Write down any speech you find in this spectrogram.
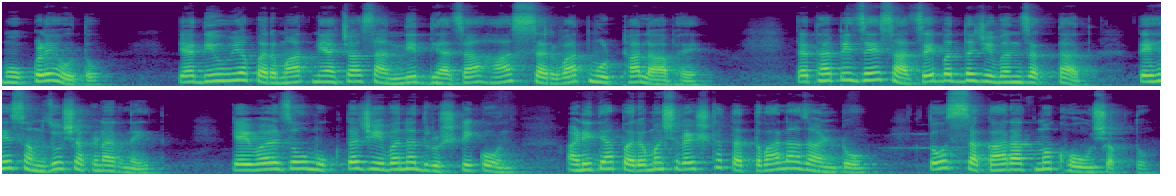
मोकळे होतो. त्या दिव्य परमात्म्याच्या सान्निध्याचा हा सर्वात मोठा लाभ आहे. तथापि जे साचेबद्ध जीवन जगतात ते हे समजू शकणार नाहीत. केवळ जो मुक्त जीवन दृष्टिकोन आणि त्या परमश्रेष्ठ तत्वाला जाणतो तो सकारात्मक होऊ शकतो.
